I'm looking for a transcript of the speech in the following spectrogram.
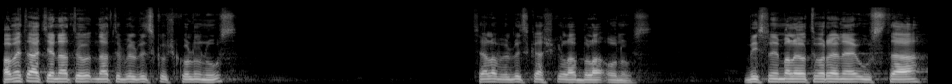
Pamätáte na tu, na tu biblickou školu NUS? Celá biblická škola byla o NUS. My jsme měli otvorené ústa,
